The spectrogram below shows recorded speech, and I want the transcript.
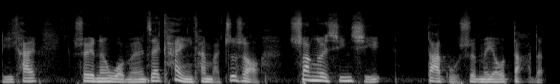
离开。所以呢，我们再看一看吧，至少上个星期大股是没有打的。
